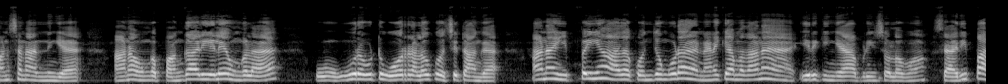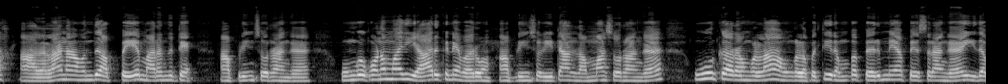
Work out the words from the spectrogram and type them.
மனுஷனாக இருந்தீங்க. ஆனால் உங்கள் பங்காளியிலே உங்களை ஊரை விட்டு ஓடுற அளவுக்கு வச்சுட்டாங்க. ஆனால் இப்பையும் அதை கொஞ்சம் கூட நினைக்காம தானே இருக்கீங்க அப்படின்னு சொல்லவும். சரிப்பா அதெல்லாம் நான் வந்து அப்பயே மறந்துட்டேன். அப்படின்னு சொல்கிறாங்க உங்கள் குணம் மாதிரி யாருக்குன்னே வரும் அப்படின்னு சொல்லிட்டு அந்த அம்மா சொல்கிறாங்க ஊர்க்காரவங்கலாம் அவங்கள பற்றி ரொம்ப பெருமையாக பேசுகிறாங்க இதை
